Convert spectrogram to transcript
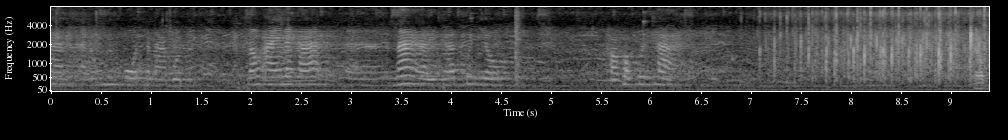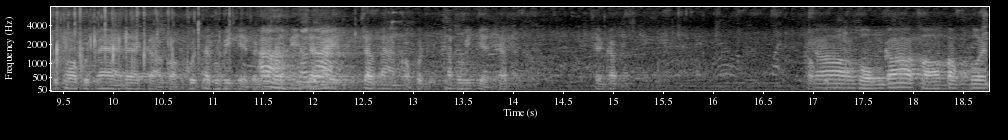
งานอนุโมทนาบุญน้องไอซ์นะคะเอ่อนาคอริพัฒน์คุณยง ขอขอบคุณค่ะครับคุณพ่อคุณแม่ได้กล่าวขอบคุณท่านผู้มีเกียรติไปแล้วอ่าตอนนี้จะให้เจ้าหน้าขอบคุณท่านผู้มีเกียรติครับเชิญครับขอบคุก็ณผมก็ขอขอบคุณ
